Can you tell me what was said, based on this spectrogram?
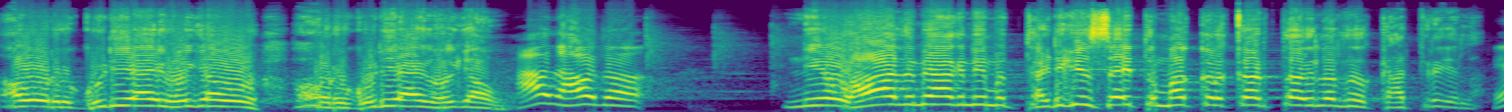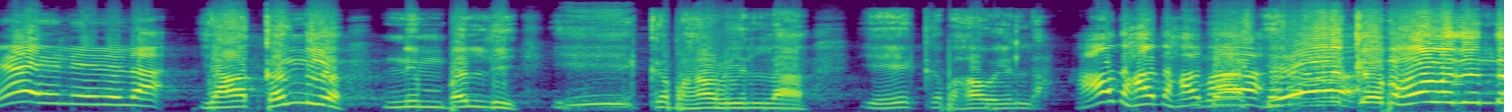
ಅವ್ರ ಗುಡಿಯಾಗಿ ಹೋಗ್ಯಾವು ಅವ್ರ ಗುಡಿಯಾಗಿ ಹೋಗ್ಯಾವು. ಹೌದು ಹೌದು. ನೀವು ಹಾದ ಮ್ಯಾಗ ನಿಮ್ಮ ತಡಗಿ ಸಹಿತ ಮಕ್ಕಳು ಕಟ್ತಾವ ಇಲ್ಲ ಅನ್ನೋದು ಖಾತ್ರಿ ಇಲ್ಲ. ಏ ಇಲ್ಲ ಇಲ್ಲ ಇಲ್ಲ. ಯಾಕಂದ್ರ ನಿಮ್ ಬಲ್ಲಿ ಏಕಭಾವ ಇಲ್ಲ ಏಕಭಾವ ಇಲ್ಲ. ಹೌದು ಹೌದು ಹೌದು. ಏಕಭಾವದಿಂದ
